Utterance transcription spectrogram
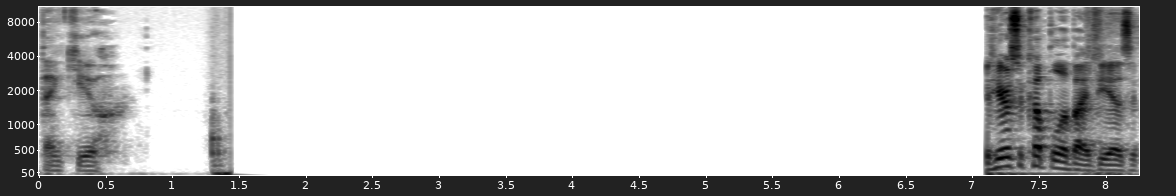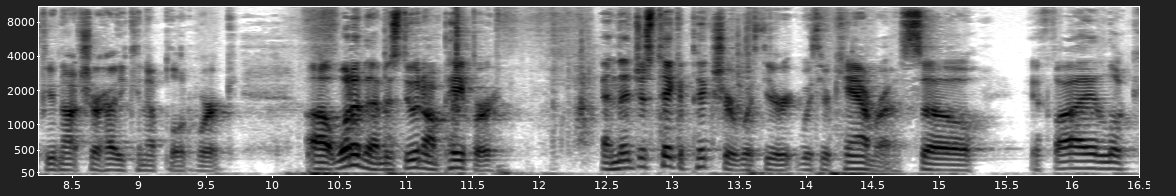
Thank you. Here's a couple of ideas if you're not sure how you can upload work. Uh, one of them is do it on paper, and then just take a picture with your with your camera. So if I look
